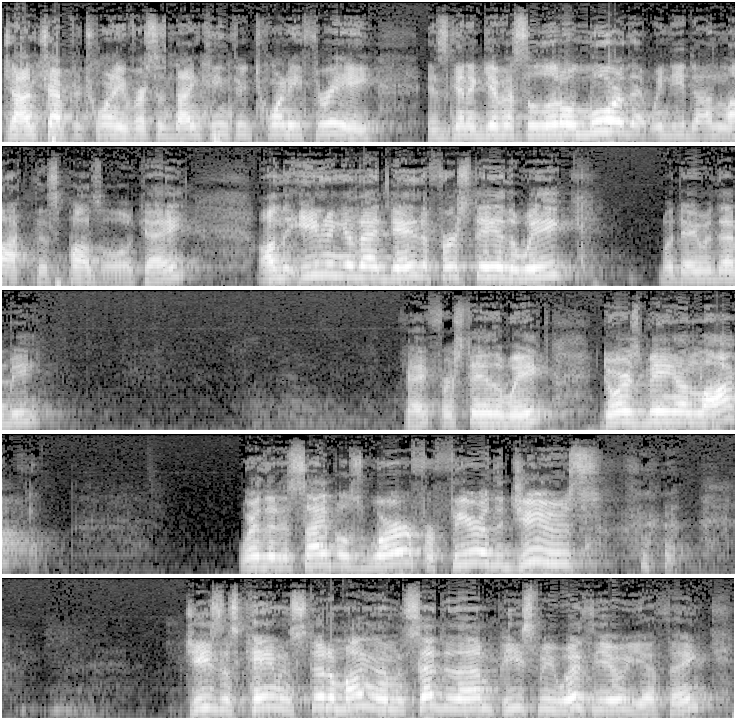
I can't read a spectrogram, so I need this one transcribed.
John chapter 20, verses 19 through 23, is going to give us a little more that we need to unlock this puzzle, okay? On the evening of that day, the first day of the week, what day would that be? Okay, first day of the week. Doors being unlocked. Where the disciples were for fear of the Jews. Jesus came and stood among them and said to them, Peace be with you, you think?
